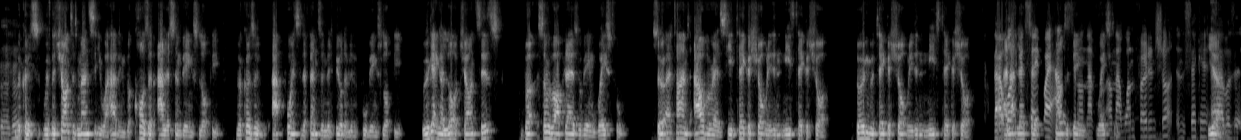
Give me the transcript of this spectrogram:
Mhm. because with the chances Man City were having, because of Alisson being sloppy, because of at points the defensive midfield of Liverpool being sloppy, we were getting a lot of chances, but some of our players were being wasteful. So at times, Alvarez he'd take a shot when he didn't need to take a shot. Foden would take a shot when he didn't need to take a shot. That And was that a good led to save by Alisson on that on wasted. that one Foden shot in the second. Yeah. uh, was it?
